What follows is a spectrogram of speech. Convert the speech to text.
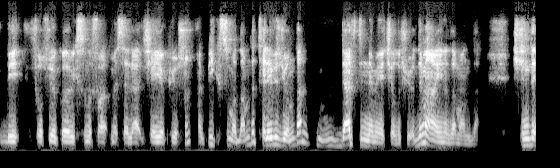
bir sosyoekonomik sınıfa mesela şey yapıyorsun. Bir kısım adam da televizyondan ders dinlemeye çalışıyor değil mi aynı zamanda? Şimdi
